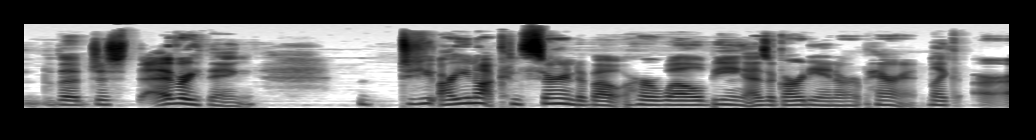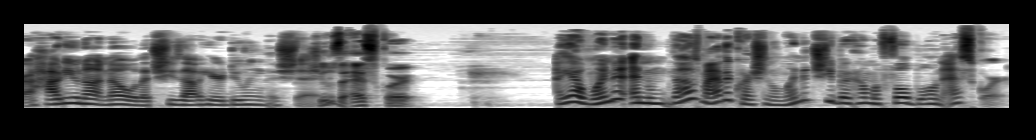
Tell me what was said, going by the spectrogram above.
the just everything. Do you are you not concerned about her well being as a guardian or a parent? Like, how do you not know that she's out here doing this shit? she was an escort. Uh, yeah, when did, and that was my other question. When did she become a full blown escort?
